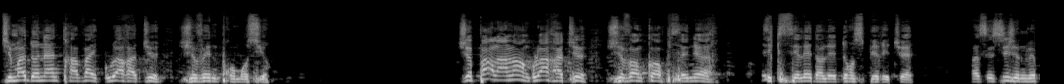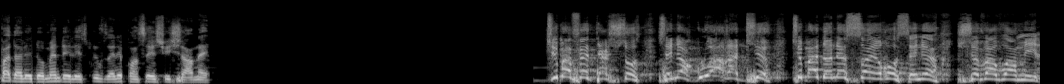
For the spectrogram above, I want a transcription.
Tu m'as donné un travail, gloire à Dieu, je veux une promotion. Je parle en langue, gloire à Dieu. Je veux encore, Seigneur, exceller dans les dons spirituels. Parce que si je ne vais pas dans les domaines de l'esprit, vous allez penser que je suis charnel. Tu m'as fait telle chose. Seigneur, gloire à Dieu. Tu m'as donné 100 euros, Seigneur. Je vais avoir 1000.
